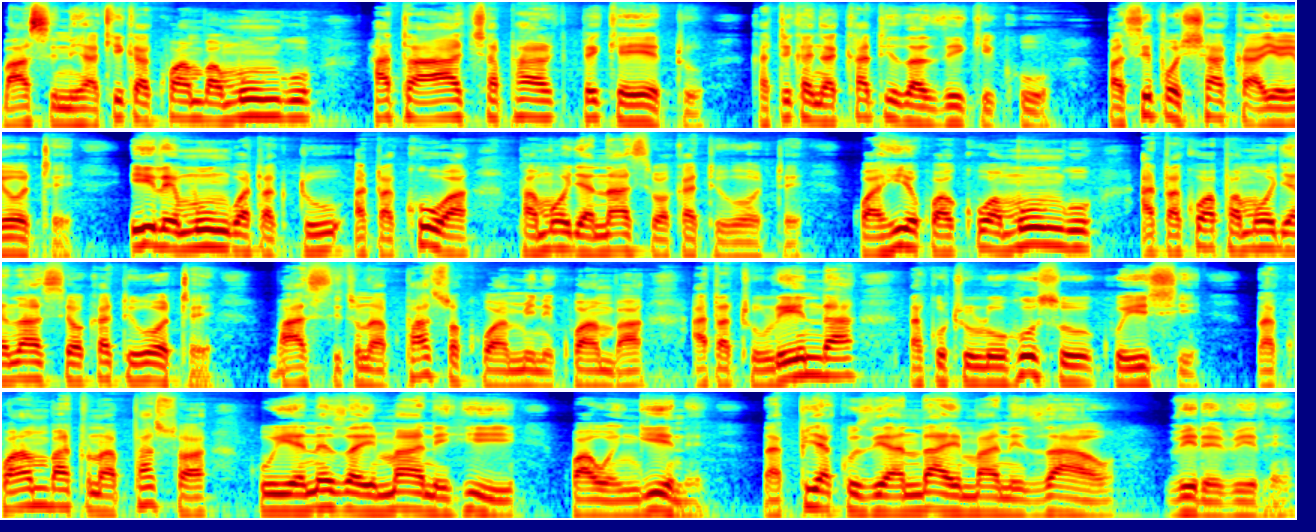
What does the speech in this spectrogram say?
basi ni hakika kwamba mungu hataacha peke yetu katika nyakati za ziki kuu pasipo shaka yoyote. Ile mungu atatu, atakuwa pamoja nasi wakati wote. Kwa hiyo kwa kuwa mungu atakuwa pamoja nasi wakati wote basi tunapaswa kuamini kwamba atatulinda na kuturuhusu kuishi na kwamba tunapaswa kuieneza imani hii kwa wengine na pia kuziandaa imani zao vile vile.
